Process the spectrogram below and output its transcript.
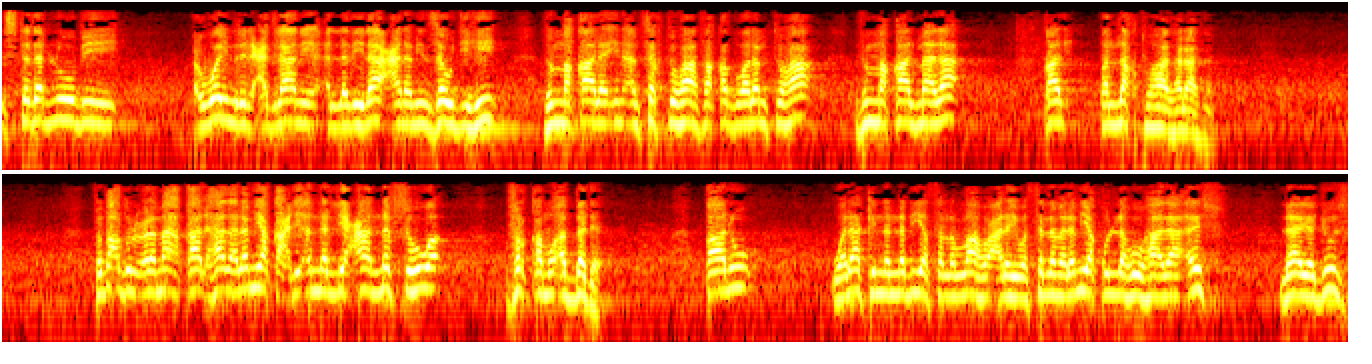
استدلوا بعويمر العدلاني الذي لاعن من زوجه ثم قال إن أمسكتها فقد ظلمتها ثم قال ما لا قال طلقتها ثلاثا. فبعض العلماء قال هذا لم يقع لأن اللعان نفسه هو فرقة مؤبدة. قالوا ولكن النبي صلى الله عليه وسلم لم يقل له هذا إيش لا يجوز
